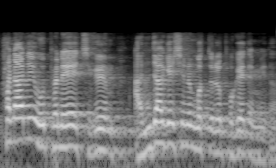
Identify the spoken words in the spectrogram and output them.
하나님 우편에 지금 앉아 계시는 것들을 보게 됩니다.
